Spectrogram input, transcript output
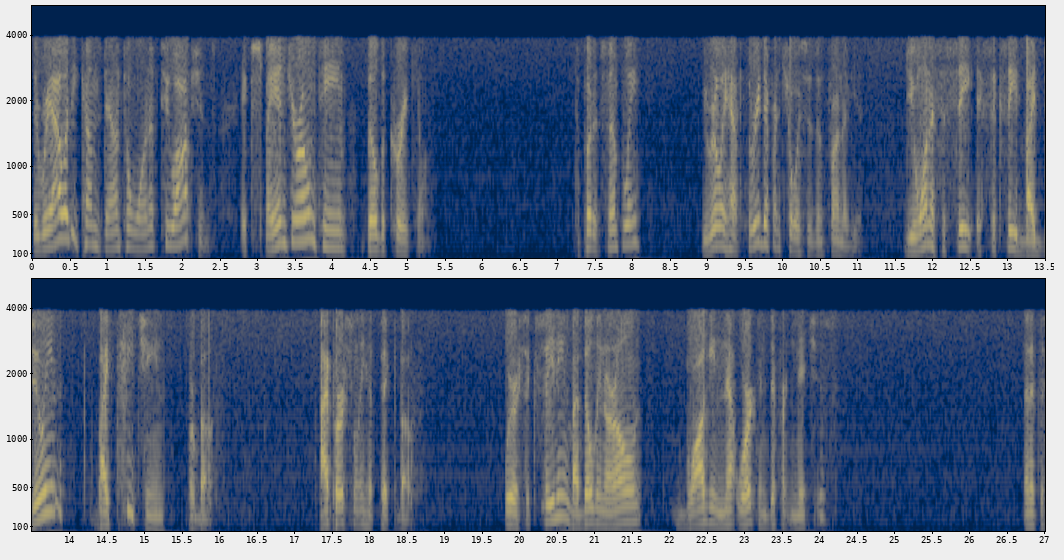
the reality comes down to one of two options expand your own team, build a curriculum. To put it simply, you really have three different choices in front of you. Do you want to succeed by doing, by teaching, or both? I personally have picked both. We're succeeding by building our own blogging network in different niches. And at the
